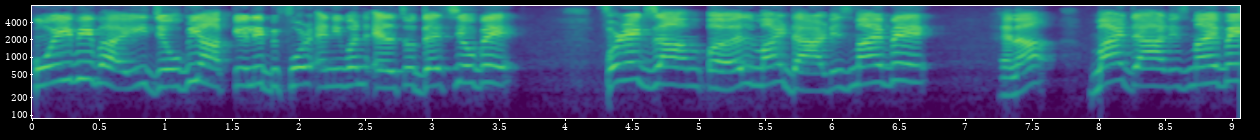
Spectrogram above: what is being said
कोई भी भाई जो भी आपके लिए before anyone else, so that's your bay. For example my dad is my bae है ना? My dad is my bae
